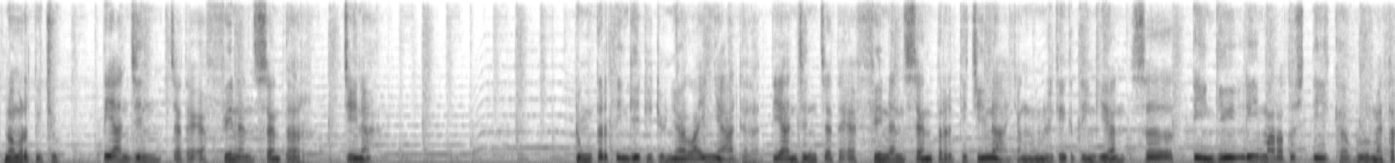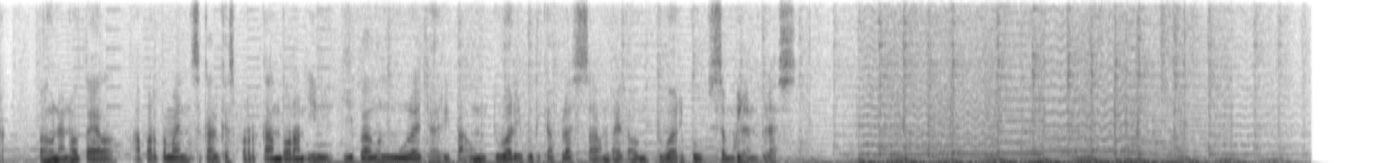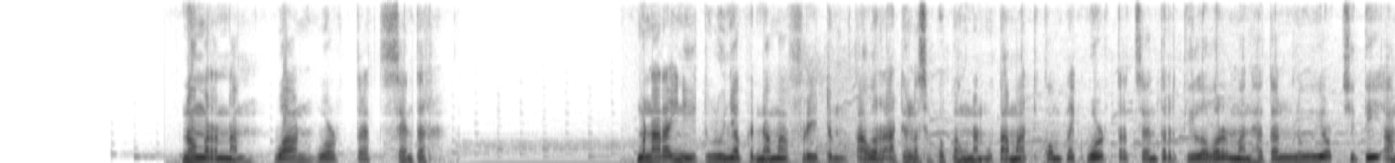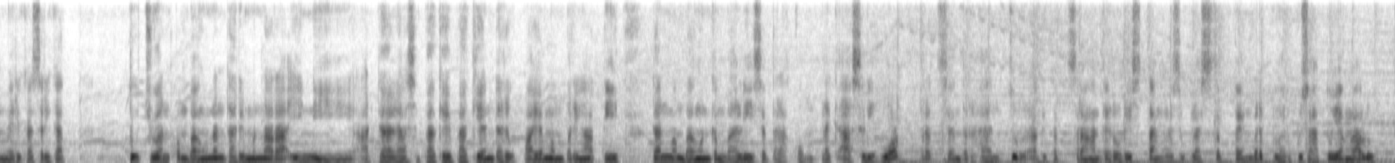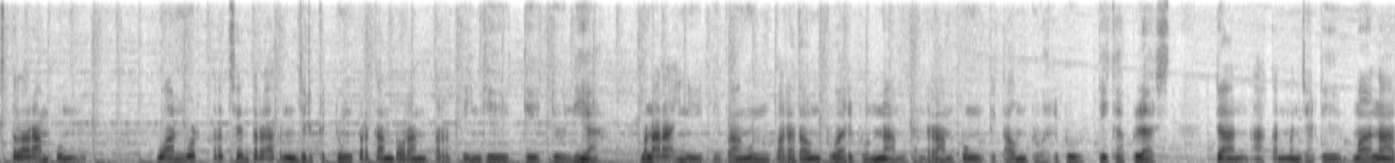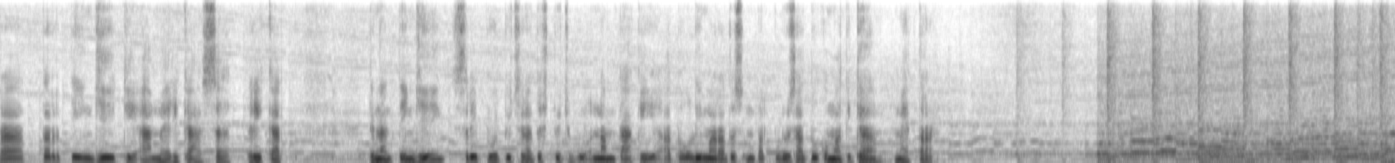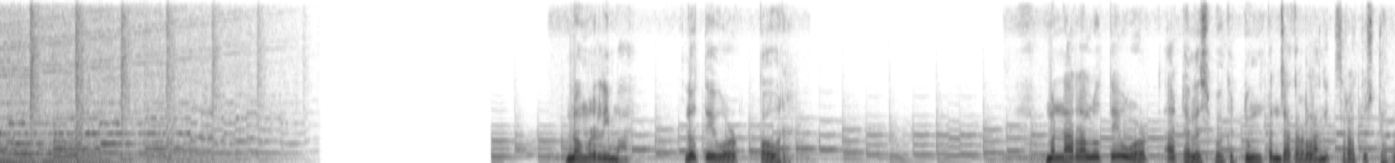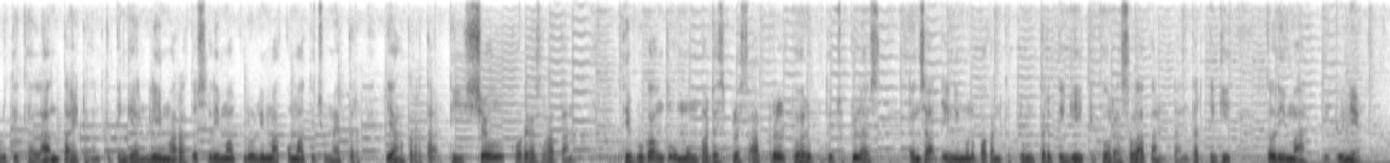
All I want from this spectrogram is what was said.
Nomor 7. Tianjin CTF Finance Center, China. Gedung tertinggi di dunia lainnya adalah Tianjin CTF Finance Center di China yang memiliki ketinggian setinggi 530 meter. Bangunan hotel, apartemen, sekaligus perkantoran ini dibangun mulai dari tahun 2013 sampai tahun 2019. Nomor 6. One World Trade Center Menara ini dulunya bernama Freedom Tower adalah sebuah bangunan utama di komplek World Trade Center di Lower Manhattan, New York City, Amerika Serikat. Tujuan pembangunan dari menara ini adalah sebagai bagian dari upaya memperingati dan membangun kembali setelah komplek asli World Trade Center hancur akibat serangan teroris tanggal 11 September 2001 yang lalu. Setelah rampung, One World Trade Center akan menjadi gedung perkantoran tertinggi di dunia. Menara ini dibangun pada tahun 2006 dan rampung di tahun 2013 dan akan menjadi menara tertinggi di Amerika Serikat dengan tinggi 1776 kaki atau 541,3 meter. Nomor 5. Lotte World Tower Menara Lotte World adalah sebuah gedung pencakar langit 123 lantai dengan ketinggian 555,7 meter yang terletak di Seoul, Korea Selatan. Dibuka untuk umum pada 11 April 2017 dan saat ini merupakan gedung tertinggi di Korea Selatan dan tertinggi kelima di dunia.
